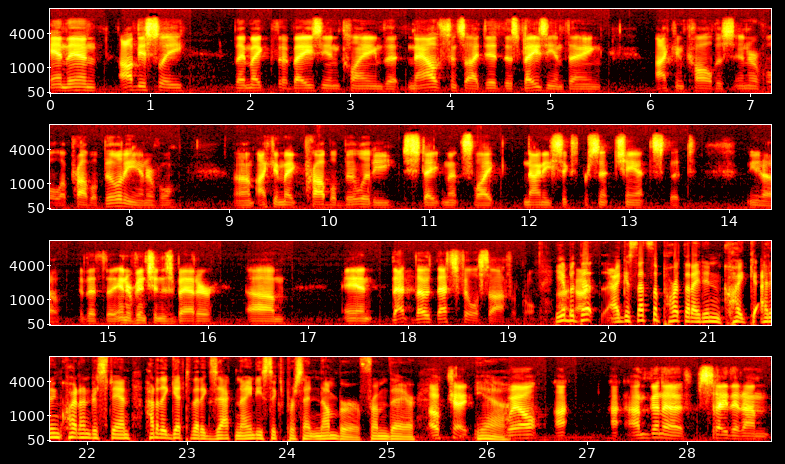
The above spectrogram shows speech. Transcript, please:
and then obviously they make the Bayesian claim that now since I did this Bayesian thing, I can call this interval a probability interval. Um, I can make probability statements like 96% chance that you know that the intervention is better, Um, and that that's philosophical. Yeah, but I, that I guess that's the part that I didn't quite I didn't quite understand. How do they get to that exact 96% number from there? Okay. Yeah. Well, I, going to say that I'm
